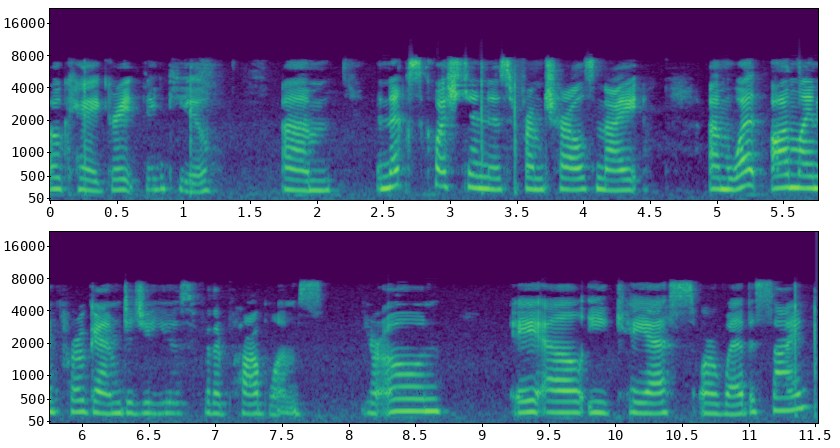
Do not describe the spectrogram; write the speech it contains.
Okay, great, thank you. Um, the next question is from Charles Knight. Um, what online program did you use for the problems? Your own, ALEKS, or WebAssign?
